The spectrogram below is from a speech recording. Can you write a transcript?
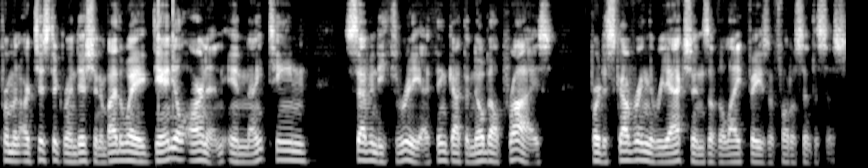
from an artistic rendition. And by the way, Daniel Arnon in 1973, I think, got the Nobel Prize for discovering the reactions of the light phase of photosynthesis.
